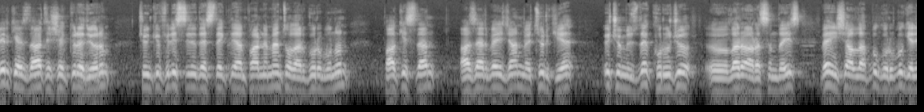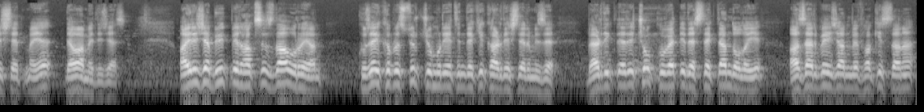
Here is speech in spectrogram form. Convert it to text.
bir kez daha teşekkür ediyorum. Çünkü Filistin'i destekleyen parlamentolar grubunun Pakistan, Azerbaycan ve Türkiye üçümüz de kurucuları arasındayız ve inşallah bu grubu genişletmeye devam edeceğiz. Ayrıca büyük bir haksızlığa uğrayan Kuzey Kıbrıs Türk Cumhuriyeti'ndeki kardeşlerimize verdikleri çok kuvvetli destekten dolayı Azerbaycan ve Pakistan'a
